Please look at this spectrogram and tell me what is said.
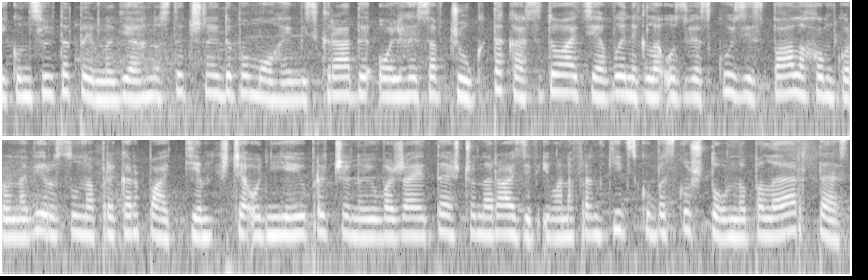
і консультативно-діагностичної допомоги міськради Ольги Савчук, така ситуація виникла у зв'язку зі спалахом коронавірусу на Прикарпатті. Ще однією причиною вважає те, що наразі в Івано-Франківську безкоштовно ПЛР-тест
